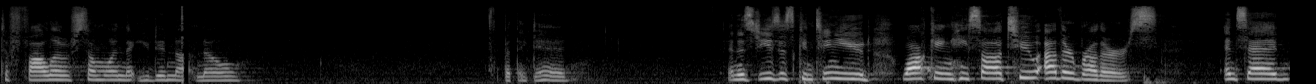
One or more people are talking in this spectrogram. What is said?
to follow someone that you did not know? But they did. And as Jesus continued walking, he saw two other brothers and said,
